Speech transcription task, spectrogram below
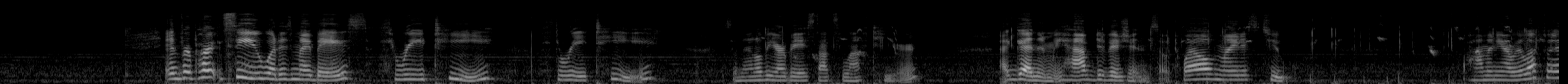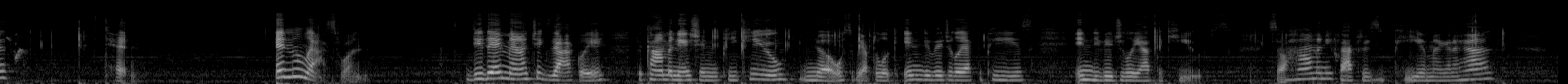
And for part C, what is my base? 3t. 3t. So that'll be our base that's left here. Again, and we have division, so 12 minus 2. So how many are we left with? 10. And the last one. Do they match exactly the combination PQ? No, so we have to look individually at the P's, individually at the Q's. So how many factors of P am I going to have?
